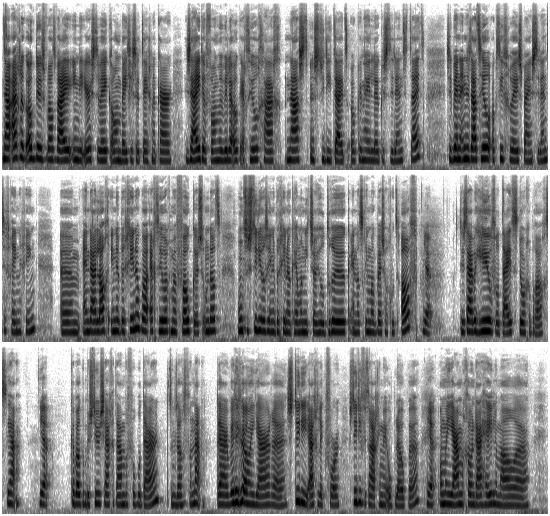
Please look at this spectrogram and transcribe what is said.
Nou, eigenlijk ook dus wat wij in de eerste week al een beetje zo tegen elkaar zeiden van we willen ook echt heel graag naast een studietijd ook een hele leuke studententijd. Dus ik ben inderdaad heel actief geweest bij een studentenvereniging. Ehm, en daar lag in het begin ook wel echt heel erg mijn focus, omdat onze studie was in het begin ook helemaal niet zo heel druk en dat ging me ook best wel goed af. Ja. Dus daar heb ik heel veel tijd doorgebracht. Ja, Ja. ik heb ook een bestuursjaar gedaan bijvoorbeeld daar. Dat ik Mhm. dacht van nou, daar wil ik wel een jaar eh, studie eigenlijk voor studievertraging mee oplopen Ja. om een jaar me gewoon daar helemaal eh,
